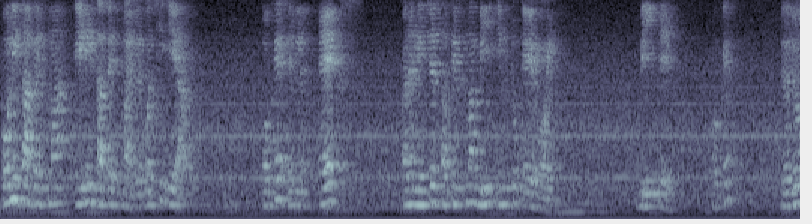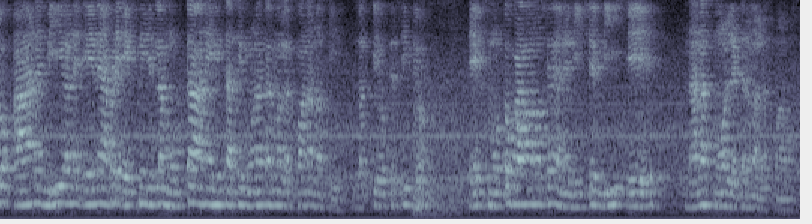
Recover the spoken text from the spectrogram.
કોની સાપેક્ષમાં? A ની સાપેક્ષમાં, એટલે પછી a આવે. ઓકે? એટલે x અને નીચે સફિક્સમાં b a હોય. Ba okay? જોજો આ અને b અને a ને આપણે x ની જેટલા મોટા અને એની સાથે ગુણાકારમાં લખવાના નથી. લખતી વખતે શીખજો. X મોટો પાડવાનો છે અને નીચે b a નાના સ્મોલ લેટરમાં લખવાનો છે.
